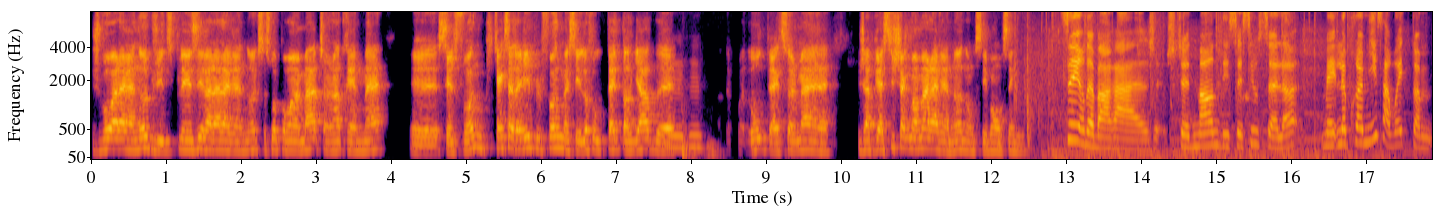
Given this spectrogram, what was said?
je vais à l'arena puis j'ai du plaisir à aller à l'arena, que ce soit pour un match, un entraînement. Euh, c'est le fun. Puis quand ça devient plus le fun, mais c'est là qu'il faut peut-être tu regardes euh, mm-hmm. quoi d'autre. Puis actuellement, euh, j'apprécie chaque moment à l'arena, donc c'est bon signe. Tir de barrage. Je te demande des ceci ou cela. Mais le premier, ça va être comme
